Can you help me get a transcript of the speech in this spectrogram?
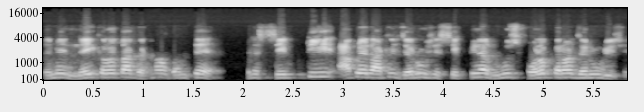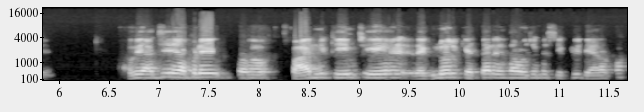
તમે નહીં કરો તો આ ઘટનાઓ બનશે. એટલે સેફટી આપણે રાખવી જરૂર છે. સેફટીના રૂલ્સ ફોલો કરવા જરૂરી છે. હવે આજે આપણે ફાયરની ટીમ છે એ રેગ્યુલર કહેતા રહેતા હોય છે કે સેફટી ધ્યાન રાખો.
